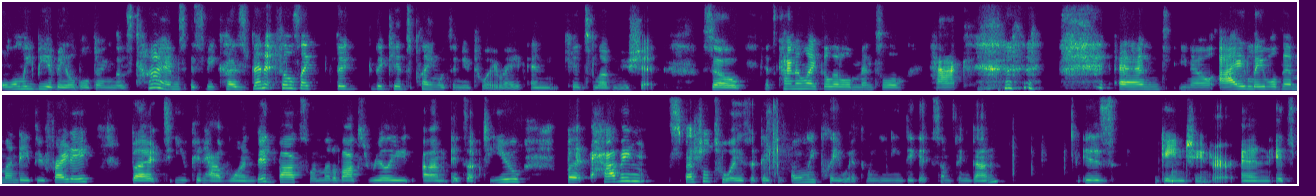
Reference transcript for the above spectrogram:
only be available during those times is because then it feels like the, the kids playing with a new toy, right? And kids love new shit. So it's kind of like a little mental hack. and, you know, I label them Monday through Friday, but you could have one big box, one little box. Really, um, it's up to you. But having special toys that they can only play with when you need to get something done is game changer and it's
